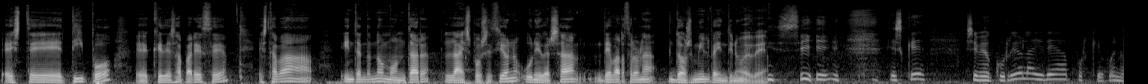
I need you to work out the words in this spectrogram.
este tipo eh, que desaparece estaba intentando montar la Exposición Universal de Barcelona 2029. Sí, es que se me ocurrió la idea porque, bueno,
